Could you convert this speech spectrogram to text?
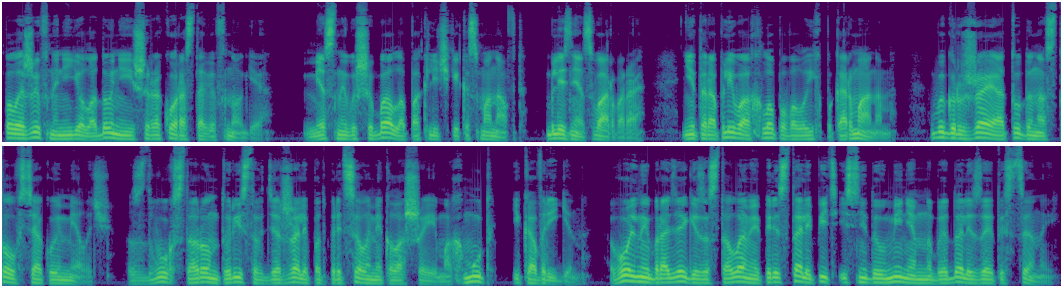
положив на нее ладони и широко расставив ноги. Местный вышибала по кличке Космонавт, близнец варвара, неторопливо охлопывал их по карманам, выгружая оттуда на стол всякую мелочь. С двух сторон туристов держали под прицелами калашей Махмуд и Ковригин. Вольные бродяги за столами перестали пить и с недоумением наблюдали за этой сценой.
